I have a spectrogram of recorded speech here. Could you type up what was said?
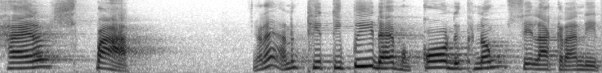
ផែលស្ប៉ាតណាអានឹងធាតុទី2ដែលបង្កនៅក្នុងសេឡាក្រានីត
